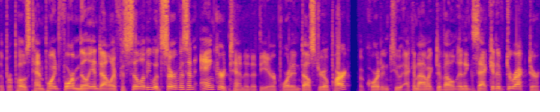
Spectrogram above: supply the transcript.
The proposed $10.4 million facility would serve as an anchor tenant at the Airport Industrial Park, according to Economic Development Executive Director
